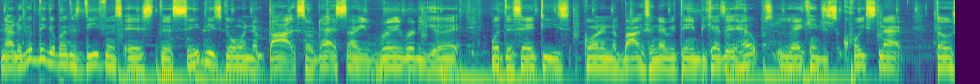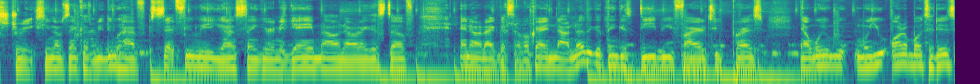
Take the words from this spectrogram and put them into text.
Now the good thing about this defense is the safeties go in the box so that's like really really good with the safeties going in the box and everything because it helps. They can just quick snap those streaks you know what i'm saying? Because we do have set Philly gunslinger in the game now and all that good stuff and all that good stuff okay? Now another good thing is db fire to press. Now when, when you audible to this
